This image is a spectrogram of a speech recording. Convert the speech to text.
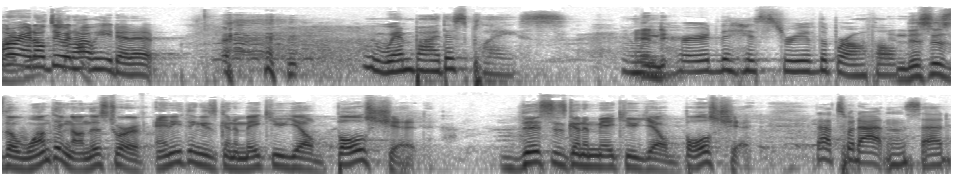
All right, I'll do it how he did it. we went by this place and, And- we heard the history of the brothel. This is the one thing on this tour. If anything is going to make you yell bullshit, this is going to make you yell bullshit. That's what Aten said.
